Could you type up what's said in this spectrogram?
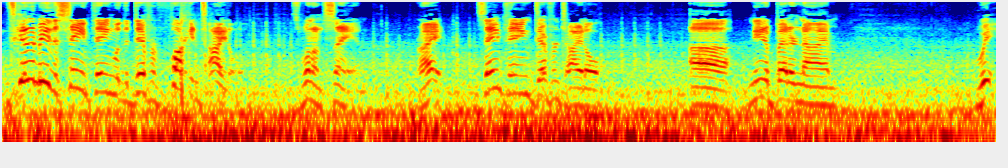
It's gonna be the same thing with a different fucking title. That's what I'm saying, right? Same thing, different title. Uh, need a better name. We,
